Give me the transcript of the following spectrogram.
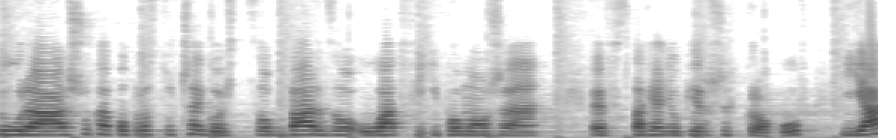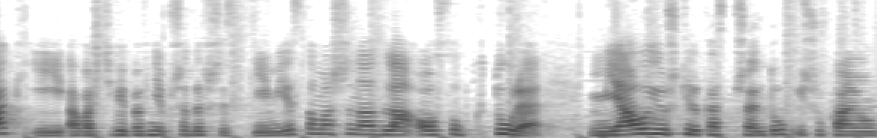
która szuka po prostu czegoś, co bardzo ułatwi i pomoże w stawianiu pierwszych kroków, jak i, a właściwie pewnie przede wszystkim, jest to maszyna dla osób, które miały już kilka sprzętów i szukają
